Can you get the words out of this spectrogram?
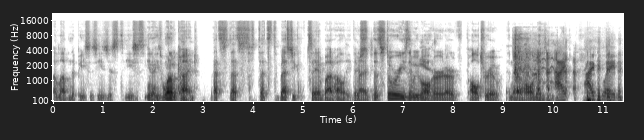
I love him to pieces. He's just he's you know he's one of a kind. That's that's that's the best you can say about Holly. There's Legend. the stories that we've all heard are all true and they're all amazing. I I played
